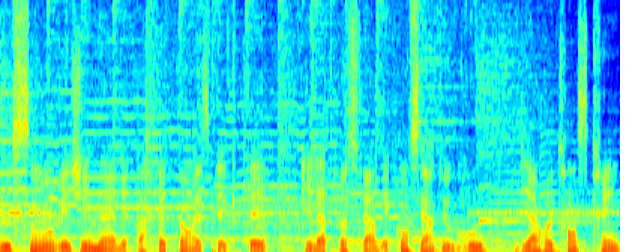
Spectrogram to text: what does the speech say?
Le son originel est parfaitement respecté et l'atmosphère des concerts du groupe bien retranscrite.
